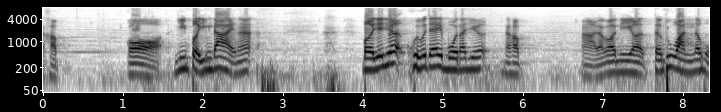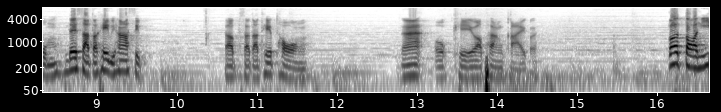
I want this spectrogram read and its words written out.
นะครับ ก็ยิงเปิดยิงได้นะ เปิดเยอะๆ คุณก็จะได้โบนัสเยอะนะครับ อ่า แล้วก็นี่ก็เติมทุกวันนะผม ได้สาตราเทพอีกห้าสิบ ครับสาตราเทพทองนะฮะโอเคว่าพลังกายก่อน ก็ตอนนี้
